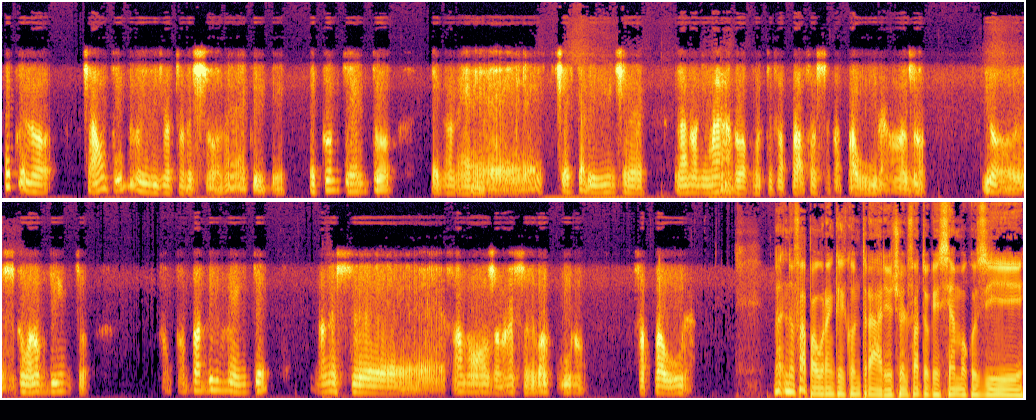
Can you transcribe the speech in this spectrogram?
e quello ha un pubblico di 18 persone e quindi è contento e non è, cerca di vincere l'anonimato, a volte fa, forse fa paura, non lo so. Io siccome l'ho vinto, probabilmente non essere famoso, non essere qualcuno fa paura. Ma non fa paura anche il contrario, cioè il fatto che siamo così...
